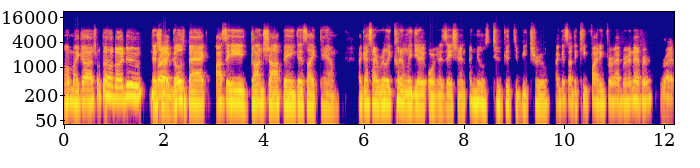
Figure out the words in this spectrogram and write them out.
Oh my gosh, what the hell do I do? Then she Right. like goes back. Asahi gone shopping. Then it's like, damn, I guess I really couldn't lead the organization. I knew it was too good to be true. I guess I had to keep fighting forever and ever. Right.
